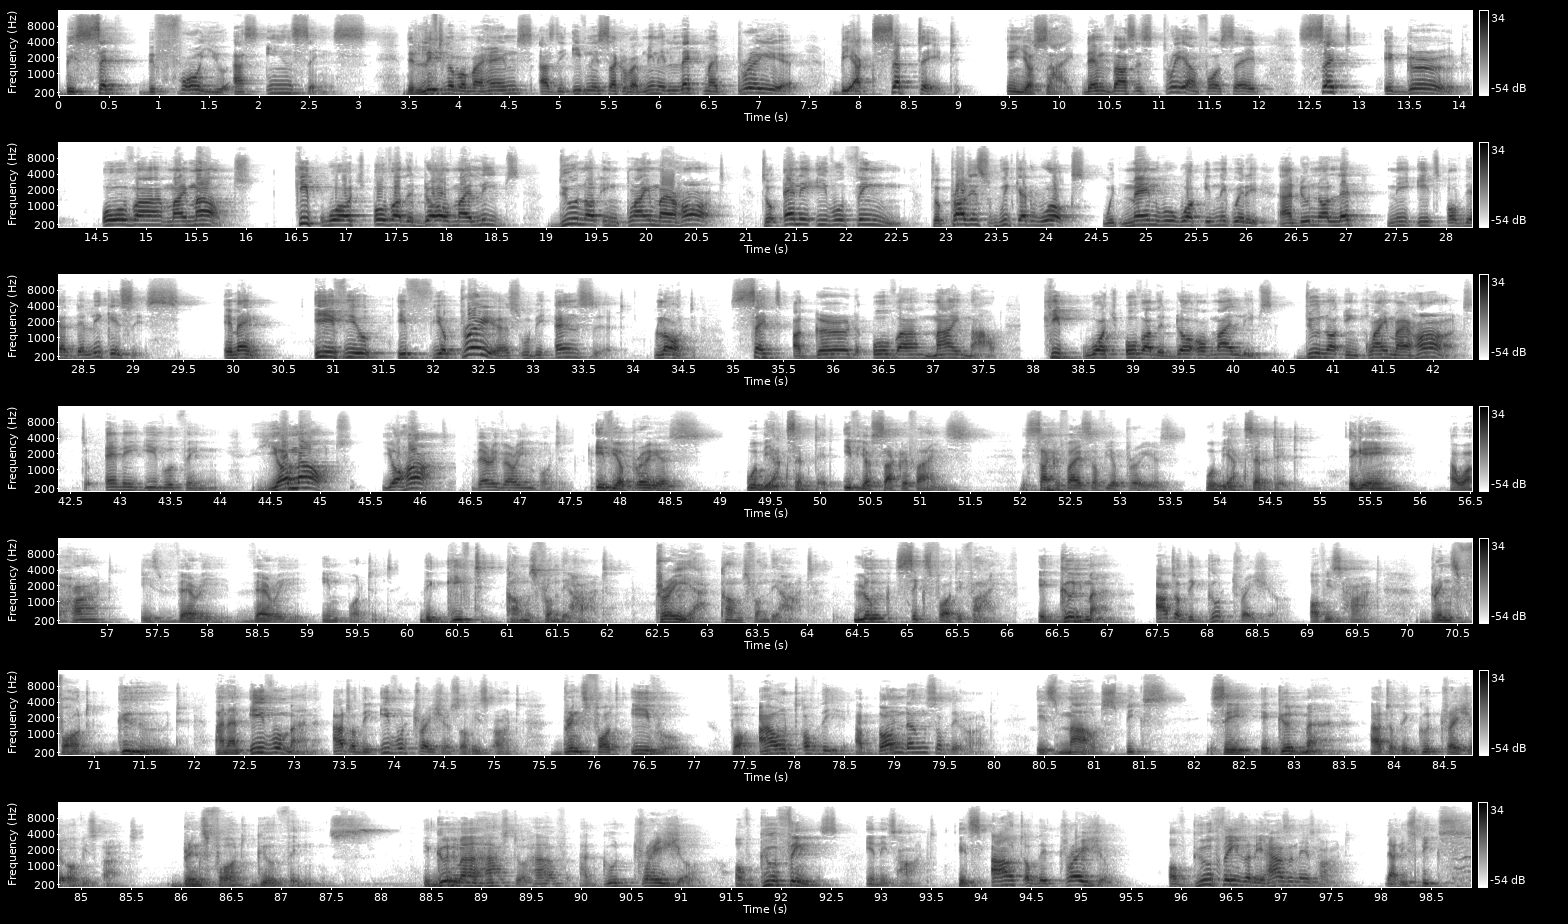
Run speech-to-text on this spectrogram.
be set before you as incense, the lifting up of my hands as the evening sacrifice. Meaning, let my prayer be accepted in your sight. Then verses 3 and 4 said, Set a gird over my mouth, keep watch over the door of my lips. Do not incline my heart to any evil thing, to practice wicked works with men who work iniquity, and do not let me eat of their delicacies. Amen. If you if your prayers will be answered, Lord, set a gird over my mouth Keep watch over the door of my lips. Do not incline my heart to any evil thing. Your mouth, your heart, very, very important. If your prayers will be accepted, if your sacrifice, the sacrifice of your prayers, will be accepted. Again, our heart is very, very important. The gift comes from the heart. Prayer comes from the heart. Luke 6:45. A good man out of the good treasure of his heart brings forth good. And an evil man out of the evil treasures of his heart brings forth evil. For out of the abundance of the heart, his mouth speaks. You see, a good man out of the good treasure of his heart brings forth good things. A good man has to have a good treasure of good things in his heart. It's out of the treasure of good things that he has in his heart that he speaks.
